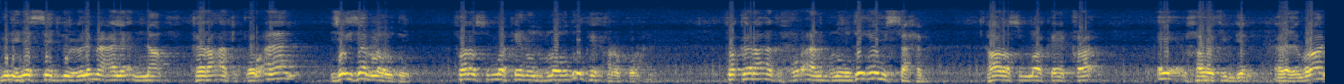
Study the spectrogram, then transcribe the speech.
من هنا استدل العلماء على أن قراءة القرآن جايزة بلا وضوء. فرسول الله كان بلا وضوء كيقرأ القرآن. فقراءة القرآن بالوضوء غير مستحب. ها رسول الله كان يقرأ أي الخواتيم ديال آل عمران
